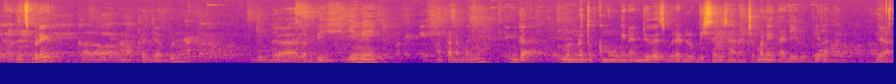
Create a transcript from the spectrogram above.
Dan sebenarnya kalau mau kerja pun juga lebih ini apa namanya nggak menutup kemungkinan juga sebenarnya lu bisa di sana. Cuman ya tadi lu bilang kan nggak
